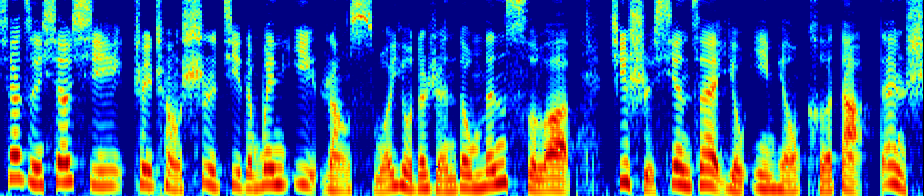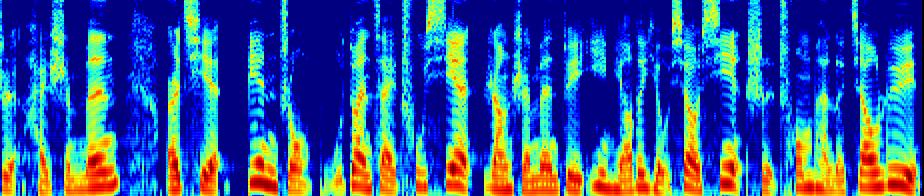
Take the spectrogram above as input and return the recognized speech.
下则消息：这场世纪的瘟疫让所有的人都闷死了。即使现在有疫苗可打，但是还是闷，而且变种不断在出现，让人们对疫苗的有效性是充满了焦虑。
